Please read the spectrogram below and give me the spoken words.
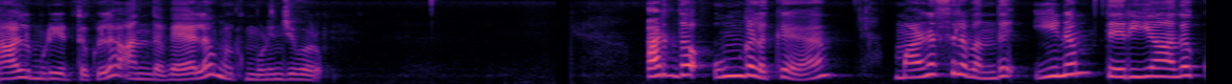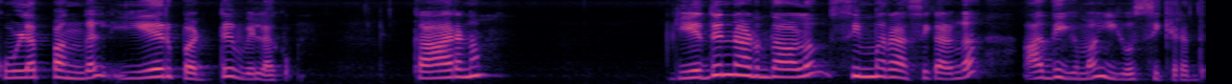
நாள் முடியறதுக்குள்ளே அந்த வேலை உங்களுக்கு முடிஞ்சு வரும். அடுத்த உங்களுக்கு மனசில் வந்து இனம் தெரியாத குழப்பங்கள் ஏற்பட்டு விலகும். காரணம்? எது நடந்தாலும் சிம்ம ராசிக்காரங்க அதிகமாக யோசிக்கிறது.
